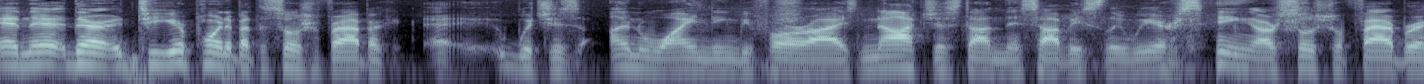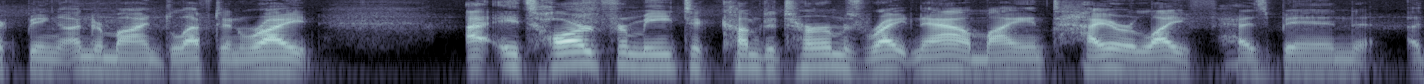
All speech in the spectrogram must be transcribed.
And there, there, to your point about the social fabric, uh, which is unwinding before our eyes, not just on this. Obviously, we are seeing our social fabric being undermined left and right. Uh, it's hard for me to come to terms right now. My entire life has been a, uh,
